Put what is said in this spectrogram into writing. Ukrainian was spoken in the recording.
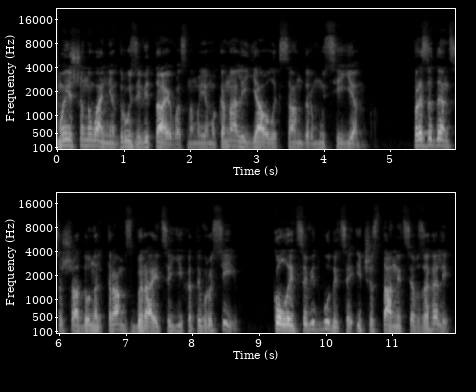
Мої шанування, друзі, вітаю вас на моєму каналі. Я Олександр Мусієнко. Президент США Дональд Трамп збирається їхати в Росію. Коли це відбудеться і чи станеться взагалі?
